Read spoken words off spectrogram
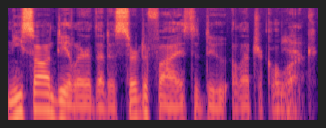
Nissan dealer that is certified to do electrical Yeah. work.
